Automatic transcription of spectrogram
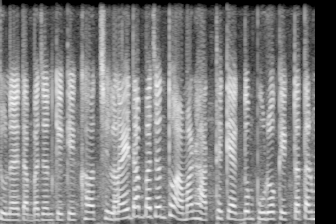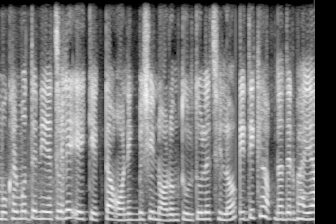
জুনাইদ আব্বাজানকে কেক খাওয়াচ্ছিলাম। জুনাইদ আব্বাজান তো আমার হাত থেকে একদম পুরো কেকটা তার মুখের মধ্যে নিয়ে নিয়েছিল এই কেকটা অনেক বেশি নরম তুলতুলে ছিল। এইদিকে আপনাদের ভাইয়া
